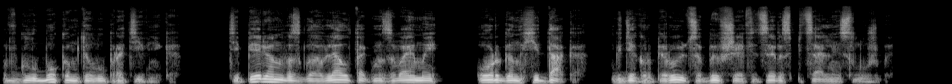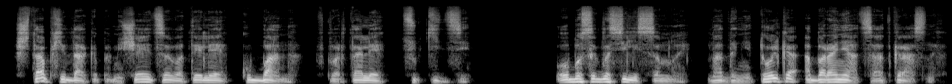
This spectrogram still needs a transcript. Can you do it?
в глубоком тылу противника. Теперь он возглавлял так называемый орган Хидака, где группируются бывшие офицеры специальной службы. Штаб Хидака помещается в отеле Кубана в квартале Цукидзи. Оба согласились со мной. Надо не только обороняться от красных.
